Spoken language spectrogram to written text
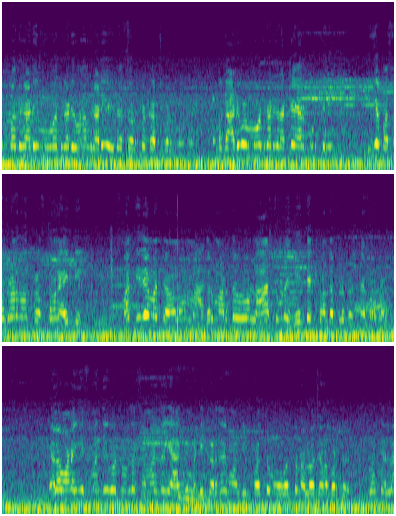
ಇಪ್ಪತ್ತು ಗಾಡಿ, ಮೂವತ್ತು ಗಾಡಿ, ಒಂದೊಂದು ಗಾಡಿ ಐದು ಸಾವಿರ ರೂಪಾಯಿ ಖರ್ಚು ಬರ್ಬೋದು ನಮ್ಮ ಗಾಡಿಗಳು, ಮೂವತ್ತು ಗಾಡಿ ರೊಕ್ಕ ಯಾರು ಕೊಡ್ತೀರಿ ಈಗ ಬಸ್ಸುಗಳನ್ನ ಒಂದು ಪ್ರಸ್ತಾವನೆ ಐತಿ. ಮತ್ತು ಇದೇ ಮತ್ತೆ ಅವನು ಮಾದರು ಮಾಡ್ತಾವೆ ಲಾಸ್ಟ್ ಕೂಡ ಹೇತೆಕ್ ತೊಗೊಂಡಪ್ಪಲೆ ಪ್ರಶ್ನೆ ಬರಬಾರ್ದು. ಎಲ್ಲ ಒಣಗಿ ಇಷ್ಟು ಮಂದಿ ಇವತ್ತು ನೋಡಿದ್ರೆ ಸಮಾಜದಾಗ ಯಾಕೆ ಮೀಟಿಂಗ್ ಕರೆದಾಗ ಒಂದು ಇಪ್ಪತ್ತು, ಮೂವತ್ತು, ನಲ್ವತ್ತು ಜನ ಬರ್ತಾರೆ ಇವತ್ತೆಲ್ಲ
